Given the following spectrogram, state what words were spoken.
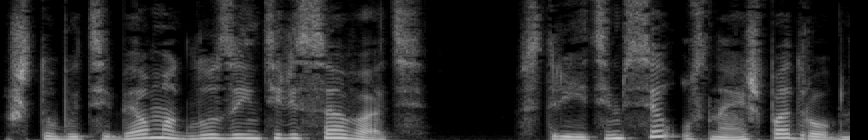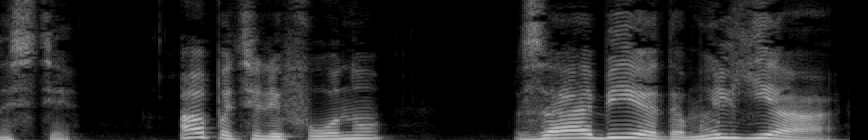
чтобы тебя могло заинтересовать. Встретимся, узнаешь подробности. А по телефону? За обедом, Илья,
